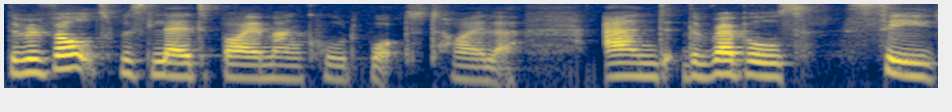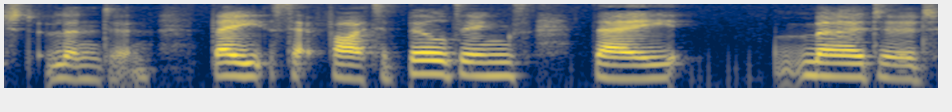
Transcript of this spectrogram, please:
The revolt was led by a man called Wat Tyler, and the rebels sieged London. They set fire to buildings, they murdered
